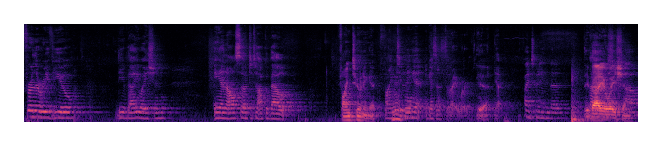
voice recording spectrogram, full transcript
further review the evaluation and also to talk about Fine tuning it, fine tuning it, I guess that's the right word. yeah, Yeah, Fine tuning the. the evaluation um,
